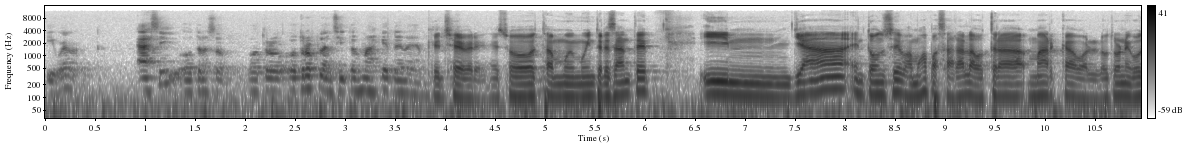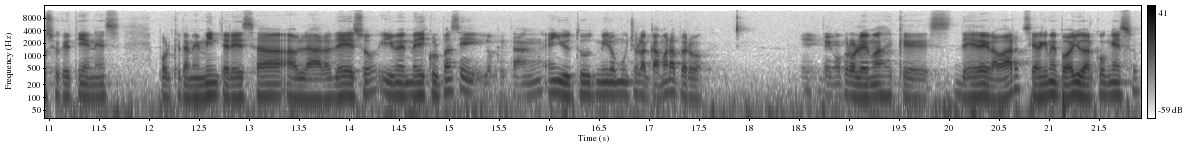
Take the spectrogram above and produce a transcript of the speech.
Y bueno, así otros, otro, otros plancitos más que tenemos. Qué chévere, eso está muy, muy interesante. Y mm, ya entonces vamos a pasar a la otra marca o al otro negocio que tienes, porque también me interesa hablar de eso. Y me, me disculpan si los que están en YouTube miro mucho la cámara, pero eh, tengo problemas de que deje de grabar. Si alguien me puede ayudar con eso,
